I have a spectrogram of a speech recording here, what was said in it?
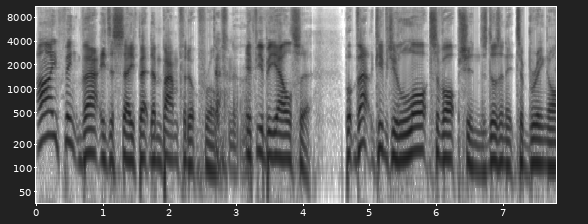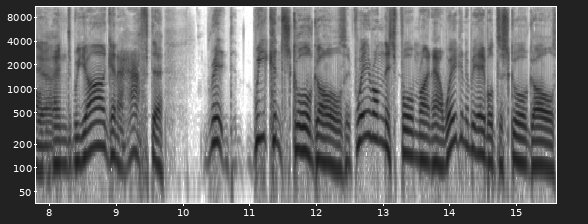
I think that is a safe bet than Bamford up front. Definitely. If you be Elsa. But that gives you lots of options, doesn't it, to bring on? Yeah. And we are going to have to. Re- we can score goals. If we're on this form right now, we're going to be able to score goals.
